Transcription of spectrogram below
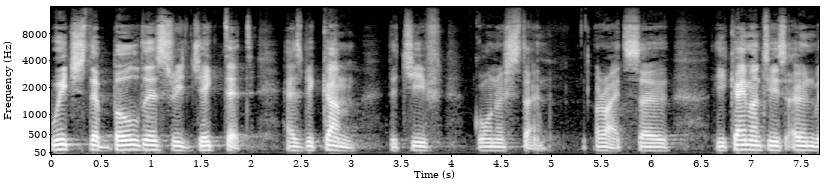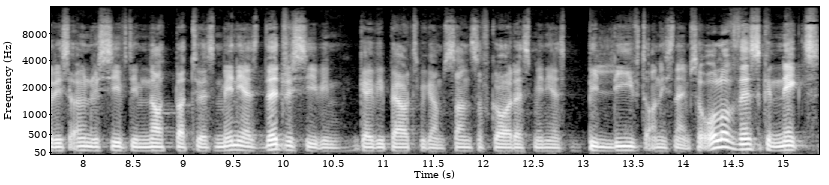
which the builders rejected has become the chief cornerstone. All right, so he came unto his own, but his own received him not. But to as many as did receive him, gave he power to become sons of God, as many as believed on his name. So all of this connects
